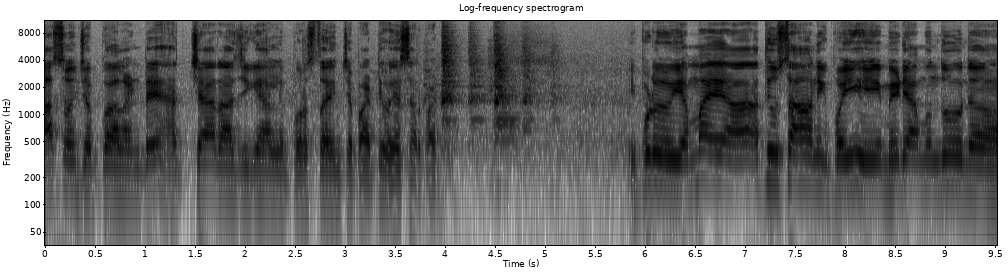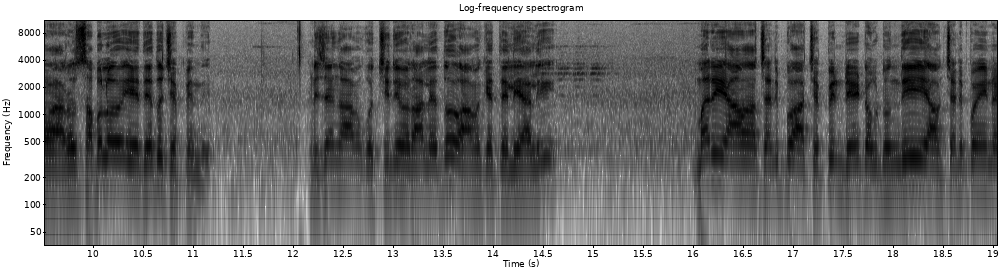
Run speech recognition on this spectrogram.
వాస్తవం చెప్పుకోవాలంటే హత్యా రాజకీయాలని ప్రోత్సహించే పార్టీ వైఎస్ఆర్ పార్టీ. ఇప్పుడు ఈ అమ్మాయి అతి ఉత్సాహానికి పోయి మీడియా ముందు ఆ రోజు సభలో ఏదేదో చెప్పింది. నిజంగా ఆమెకు వచ్చిందో రాలేదో ఆమెకే తెలియాలి. మరి ఆమె చనిపో చెప్పిన డేట్ ఒకటి ఉంది ఆమె చనిపోయిన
